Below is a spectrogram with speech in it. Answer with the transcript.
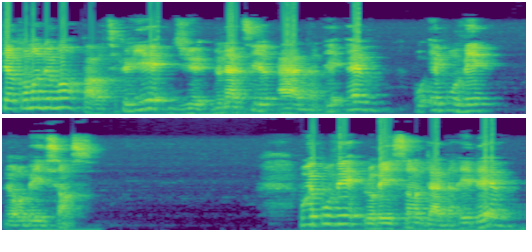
Quel commandement particulier Dieu donna-t-il à Adam et Ève pour éprouver leur obéissance? Pour éprouver l'obéissance d'Adam et d'Ève,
